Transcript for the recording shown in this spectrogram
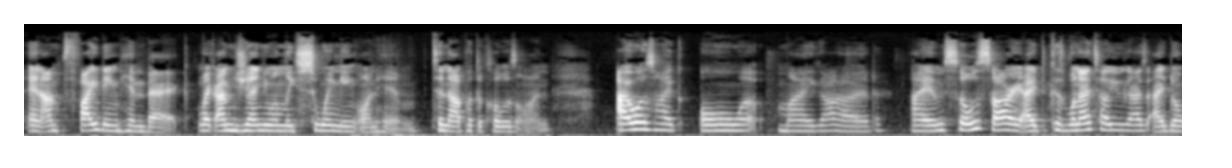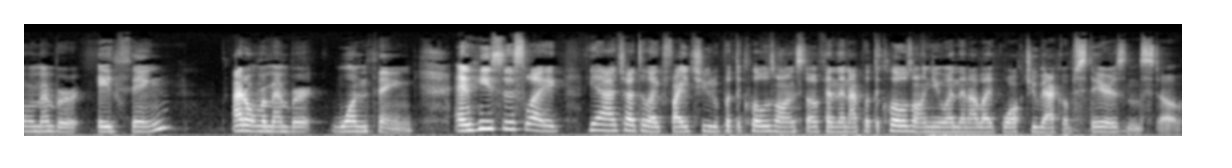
and I'm fighting him back. Like I'm genuinely swinging on him to not put the clothes on. I was like, "Oh my god." I am so sorry. I because when I tell you guys, I don't remember a thing. I don't remember one thing. And he's just like, yeah, I tried to like fight you to put the clothes on and stuff, and then I put the clothes on you, and then I like walked you back upstairs and stuff.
